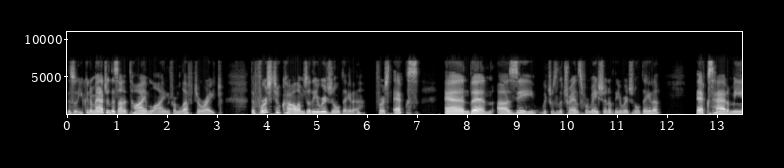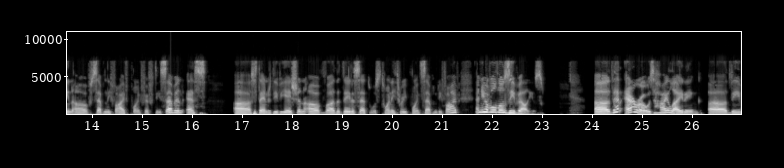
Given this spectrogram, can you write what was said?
This you can imagine this on a timeline from left to right. The first two columns are the original data. First X, and then uh, Z, which was the transformation of the original data. X had a mean of 75.57. S uh, standard deviation of uh, the data set was 23.75. And you have all those Z values. Uh, that arrow is highlighting uh, the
